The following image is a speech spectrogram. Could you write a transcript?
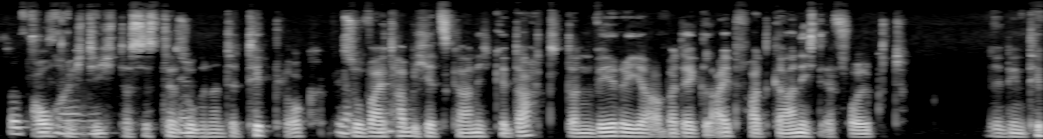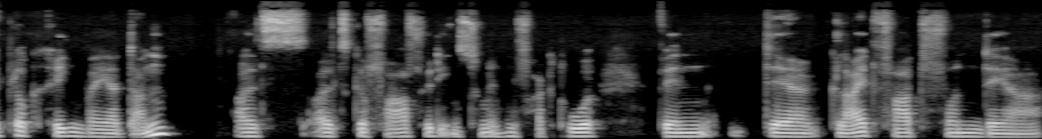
sozusagen. Auch richtig. Das ist der ja. sogenannte Tip-Lock. Soweit habe ich jetzt gar nicht gedacht. Dann wäre ja aber der Gleitpfad gar nicht erfolgt. Den Tip-Lock kriegen wir ja dann als, als Gefahr für die Instrumentenfraktur, wenn der Gleitpfad von der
